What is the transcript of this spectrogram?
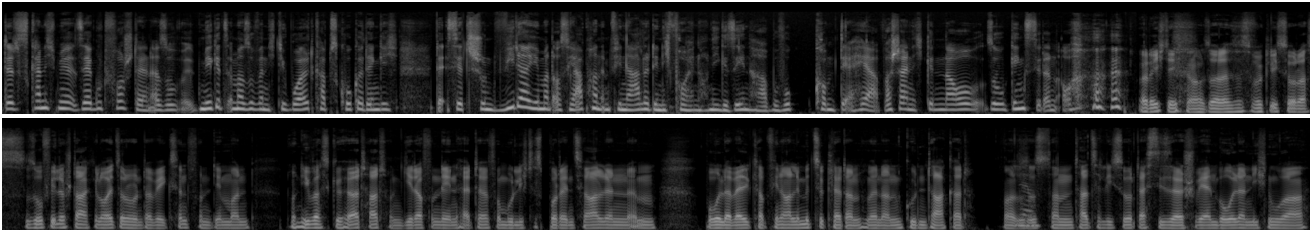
Das kann ich mir sehr gut vorstellen. Also mir geht es immer so, wenn ich die World Cups gucke, denke ich, da ist jetzt schon wieder jemand aus Japan im Finale, den ich vorher noch nie gesehen habe. Wo kommt der her? Wahrscheinlich genau so ging es dir dann auch. Richtig, also das ist wirklich so, dass so viele starke Leute unterwegs sind, von denen man noch nie was gehört hat und jeder von denen hätte vermutlich das Potenzial, in einem Boulder Weltcup-Finale mitzuklettern, wenn er einen guten Tag hat. Also ja. es ist dann tatsächlich so, dass diese schweren Boulder nicht nur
